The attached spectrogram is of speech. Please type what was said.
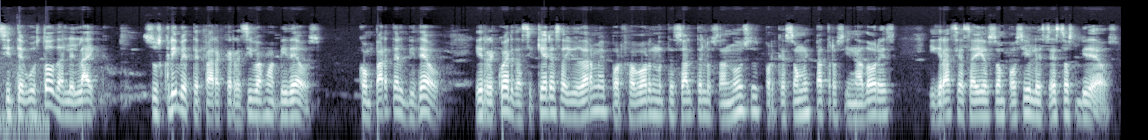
Si te gustó dale like, suscríbete para que recibas más videos, comparte el video y recuerda si quieres ayudarme por favor no te saltes los anuncios porque son mis patrocinadores y gracias a ellos son posibles estos videos.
